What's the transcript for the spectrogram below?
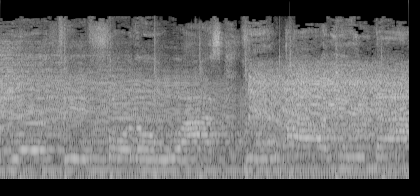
not worth it for the wise Who are you now?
